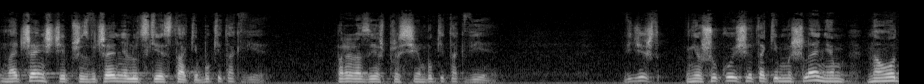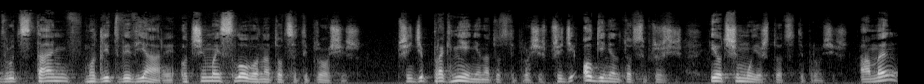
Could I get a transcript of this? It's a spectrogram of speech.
najczęściej przyzwyczajenie ludzkie jest takie, Bóg i tak wie. Parę razy już prosiłem, Bóg i tak wie. Widzisz, nie oszukuj się takim myśleniem, na odwrót stań w modlitwie wiary, otrzymaj słowo na to, co ty prosisz. Przyjdzie pragnienie na to, co ty prosisz, przyjdzie ogień na to, co ty prosisz i otrzymujesz to, co ty prosisz. Amen?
